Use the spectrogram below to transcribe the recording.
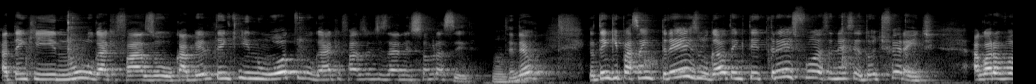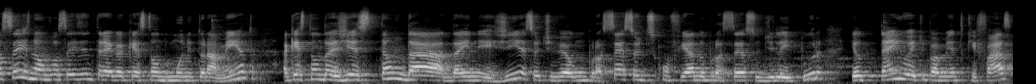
ela tem que ir num lugar que faz o cabelo, tem que ir no outro lugar que faz o design de sobrancelha. Uhum. Entendeu? Eu tenho que passar em três lugares, eu tenho que ter três fornecedores diferentes. Agora vocês não, vocês entregam a questão do monitoramento, a questão da gestão da, da energia, se eu tiver algum processo, eu desconfiar do processo de leitura, eu tenho o equipamento que faz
